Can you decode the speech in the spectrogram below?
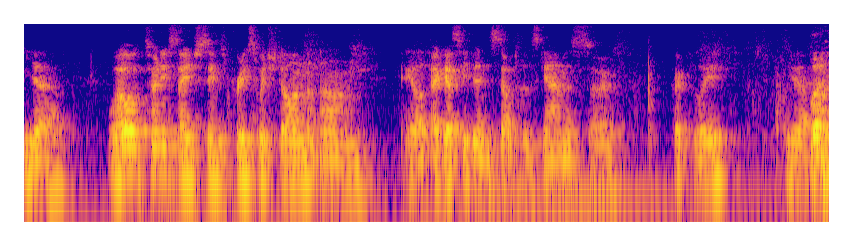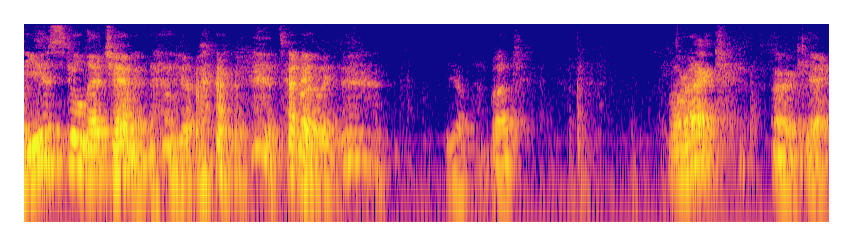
Yeah. Well, Tony Sage seems pretty switched on. Um, I guess he didn't sell to the scammers, so hopefully, yeah. But he is still their chairman. yeah, technically. Yeah. But all right, okay.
